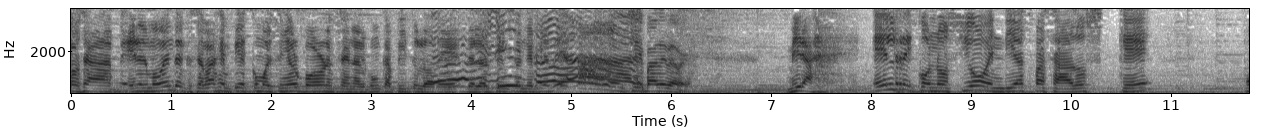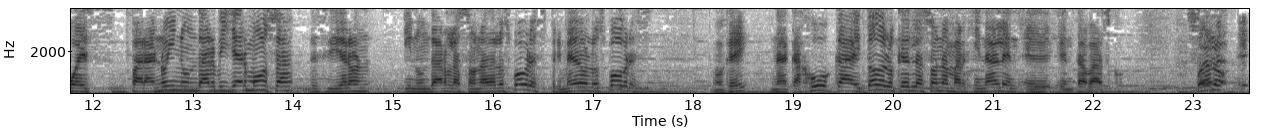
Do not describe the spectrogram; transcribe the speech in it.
O sea, en el momento en que se baja en pie como el señor Burns en algún capítulo de, de Los Simpsons. Sí, vale verga. Mira, él reconoció en días pasados que, pues, para no inundar Villahermosa, decidieron inundar la zona de los pobres. Primero los pobres, ¿ok? Nacajuca y todo lo que es la zona marginal en, eh, en Tabasco. Bueno, eh,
